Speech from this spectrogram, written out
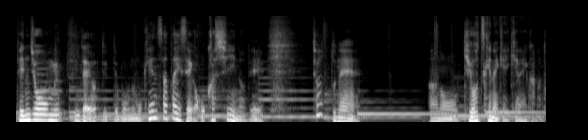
天井見たよって言っても、もう検査体制がおかしいので、ちょっとねあの気をつけなきゃいけないかなと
